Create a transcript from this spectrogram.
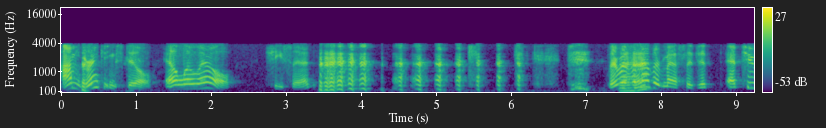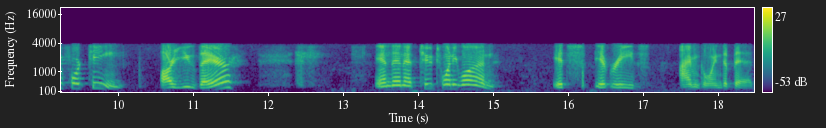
I'm drinking still. LOL, she said. There was Uh-huh. another message at at 2:14. Are you there? And then at 2:21, it's it reads, "I'm going to bed."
